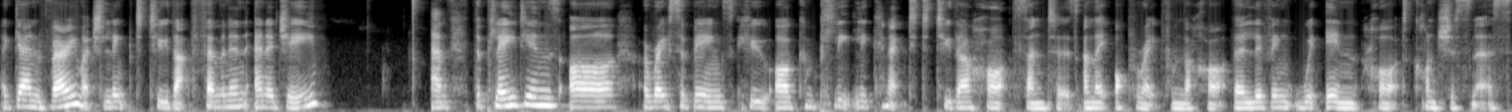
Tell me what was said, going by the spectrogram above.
again, very much linked to that feminine energy um, the Pleiadians are a race of beings who are completely connected to their heart centers and they operate from the heart. They're living within heart consciousness.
